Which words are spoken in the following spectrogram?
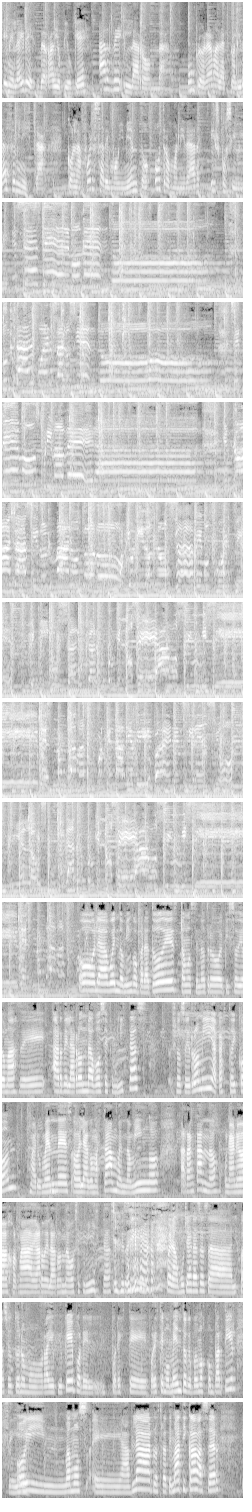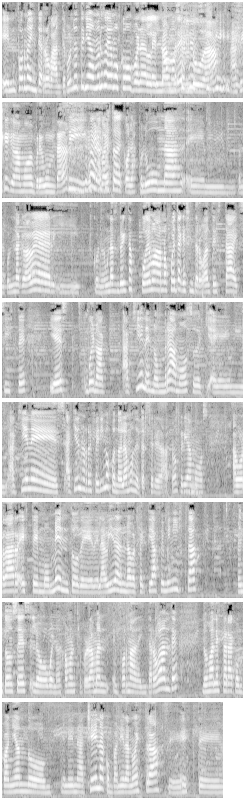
En el aire de Radio Piuqué arde La Ronda, un programa de actualidad feminista. Con la fuerza del movimiento Otra Humanidad es posible. Hola, buen domingo para todos. Estamos en otro episodio más de Arde la Ronda Voces Feministas. Yo soy Romy, acá estoy con. Maru Méndez, hola, ¿cómo están? Buen domingo. Arrancando una nueva jornada de Arde la Ronda Voces Feministas. Sí. Bueno, muchas gracias al Espacio Autónomo Radio Piuqué por el, por este, por este momento que podemos compartir. Sí. Hoy mm, vamos eh, a hablar, nuestra temática va a ser en forma de interrogante, porque no teníamos, no sabíamos cómo ponerle el Estamos nombre. en duda, Sí. así que quedamos de pregunta. Sí, bueno, con esto de con las columnas, eh, con la columna que va a haber y con algunas entrevistas podemos darnos cuenta que ese interrogante está, existe y es, bueno, a, a quiénes nombramos, o de eh, a quiénes a quiénes nos referimos cuando hablamos de tercera edad, ¿no? Queríamos abordar este momento de, de la vida desde una perspectiva feminista entonces, lo bueno, dejamos nuestro programa en, en forma de interrogante. Nos van a estar acompañando Elena Chena, compañera nuestra. Sí. Este,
